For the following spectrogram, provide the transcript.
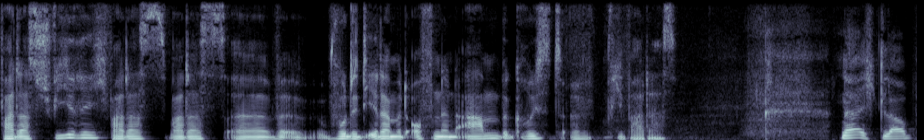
war das schwierig? War das, war das, äh, wurdet ihr da mit offenen Armen begrüßt? Äh, wie war das? Na, ich glaube,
